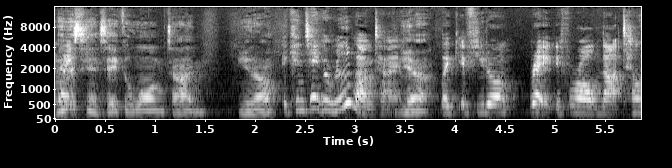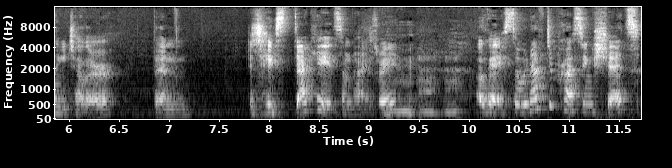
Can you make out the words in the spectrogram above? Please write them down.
And Like it's gonna take a long time, you know? it can take a really long time. Yeah. Like if you don't right, if we're all not telling each other, then it takes decades sometimes, right? Mm-hmm. Okay, so enough depressing shit.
